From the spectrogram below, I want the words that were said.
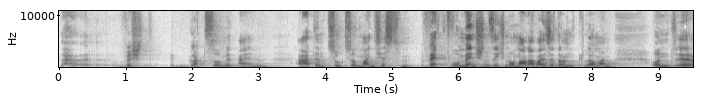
Da äh, wischt Gott so mit einem Atemzug so manches weg, wo Menschen sich normalerweise dran klammern und äh,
